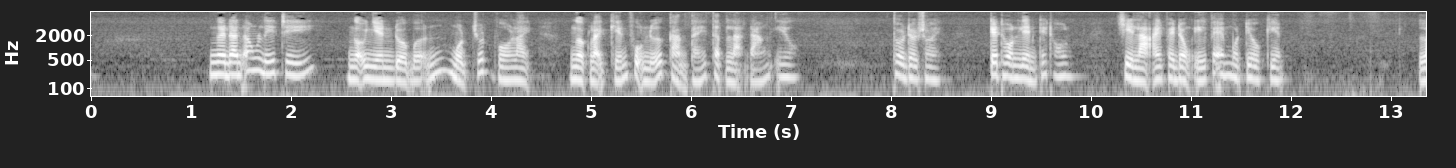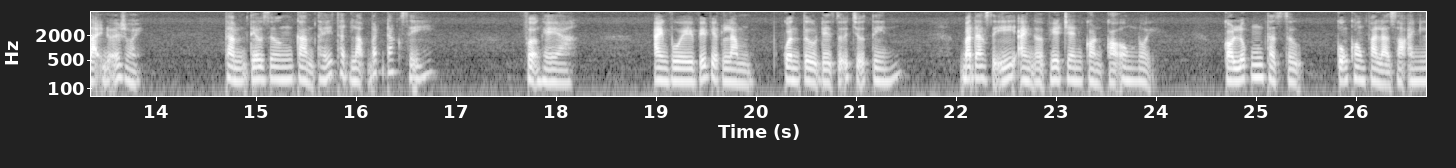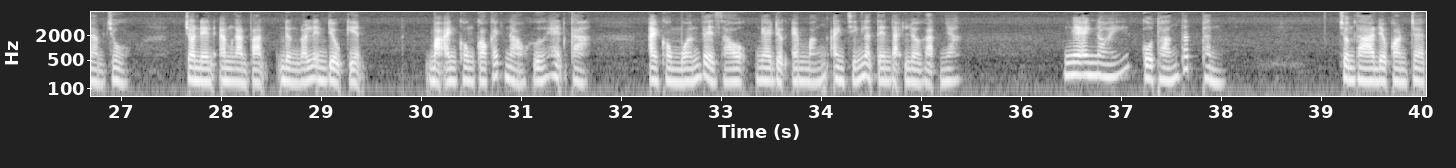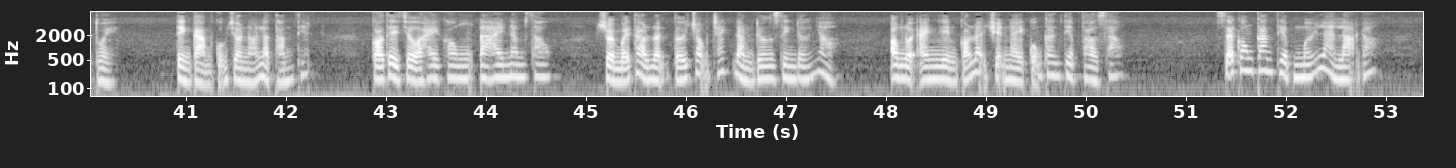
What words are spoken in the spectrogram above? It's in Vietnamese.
Người đàn ông lý trí, ngẫu nhiên đùa bỡn một chút vô lại, ngược lại khiến phụ nữ cảm thấy thật là đáng yêu. Thôi được rồi, kết hôn liền kết hôn. Chỉ là anh phải đồng ý với em một điều kiện. Lại nữa rồi. Thẩm Tiêu Dương cảm thấy thật là bất đắc dĩ. Phượng Hề à, anh vui với việc làm quân tử để giữ chữ tín. Bất đắc dĩ anh ở phía trên còn có ông nội. Có lúc thật sự cũng không phải là do anh làm chủ. Cho nên em ngàn vạn đừng nói lên điều kiện mà anh không có cách nào hứa hẹn cả. Anh không muốn về sau nghe được em mắng anh chính là tên đại lừa gạt nha. Nghe anh nói, cô thoáng thất thần. Chúng ta đều còn trẻ tuổi, tình cảm cũng chưa nói là thắm thiết. Có thể chờ hay không là hai năm sau, rồi mới thảo luận tới trọng trách đảm đương sinh đứa nhỏ. Ông nội anh liền có loại chuyện này cũng can thiệp vào sao? Sẽ không can thiệp mới là lạ đó.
